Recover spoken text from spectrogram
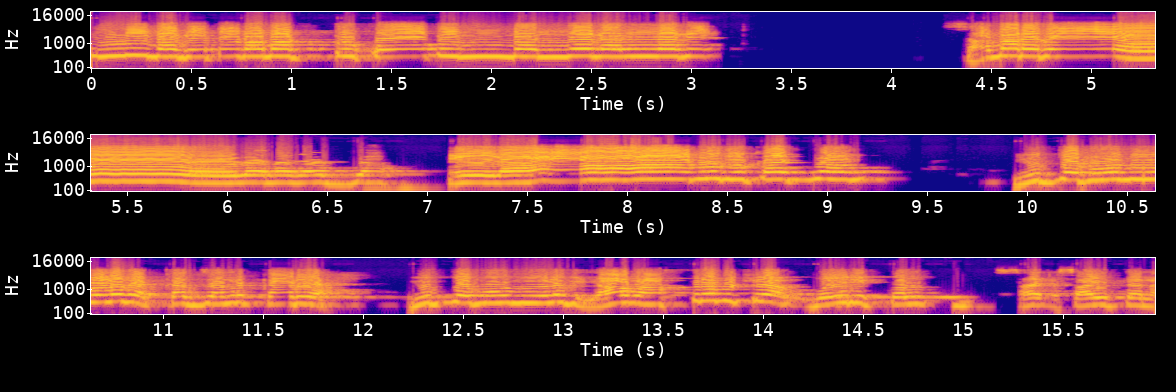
ನಿಮಗೆ ತೊಡಮಟ್ಟು ಕೋಬಿಂಬಂದನಲ್ಲದೆ ಸಮರದೇ ಗಜ್ಜ ಹೇಳಾವುದು ಕಜ್ಜ ಯುದ್ಧ ಭೂಮಿಯೊಳಗ ಕಜ್ಜ ಅಂದ್ರೆ ಕಾರ್ಯ. ಯುದ್ಧ ಭೂಮಿಯೊಳಗೆ ಯಾವ ಅಸ್ತ್ರ ಬಿಟ್ರೆ ವೈರಿ ಕೊಲ್ ಸಾಯ್- ಸಾಯ್ತಾನ?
